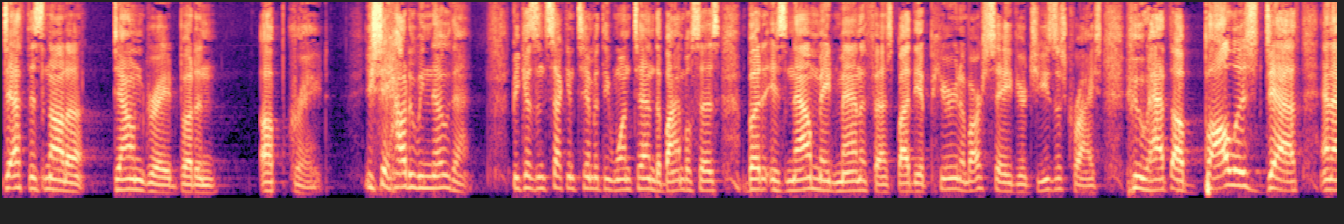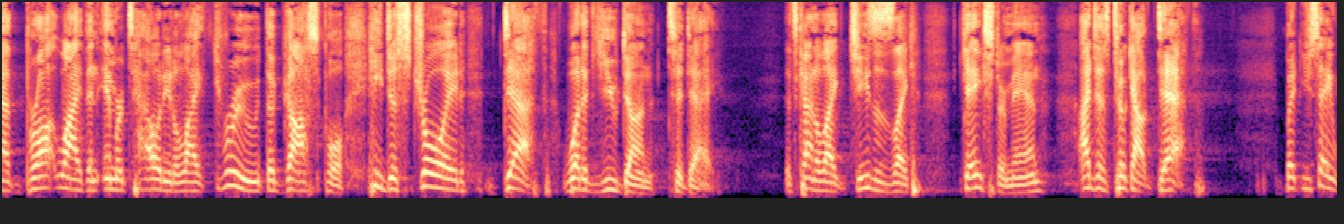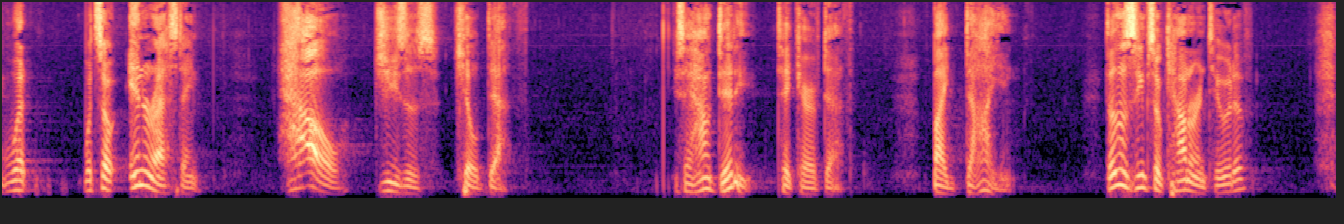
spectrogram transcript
Death is not a downgrade, but an upgrade. You say, how do we know that? Because in 2 Timothy 1:10 the Bible says, "But is now made manifest by the appearing of our Savior Jesus Christ, who hath abolished death and hath brought life and immortality to light through the gospel. He destroyed death. What have you done today?" It's kind of like Jesus is like, "Gangster, man. I just took out death." But you say what what's so interesting? How Jesus killed death. You say, how did he take care of death? By dying. Doesn't seem so counterintuitive?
